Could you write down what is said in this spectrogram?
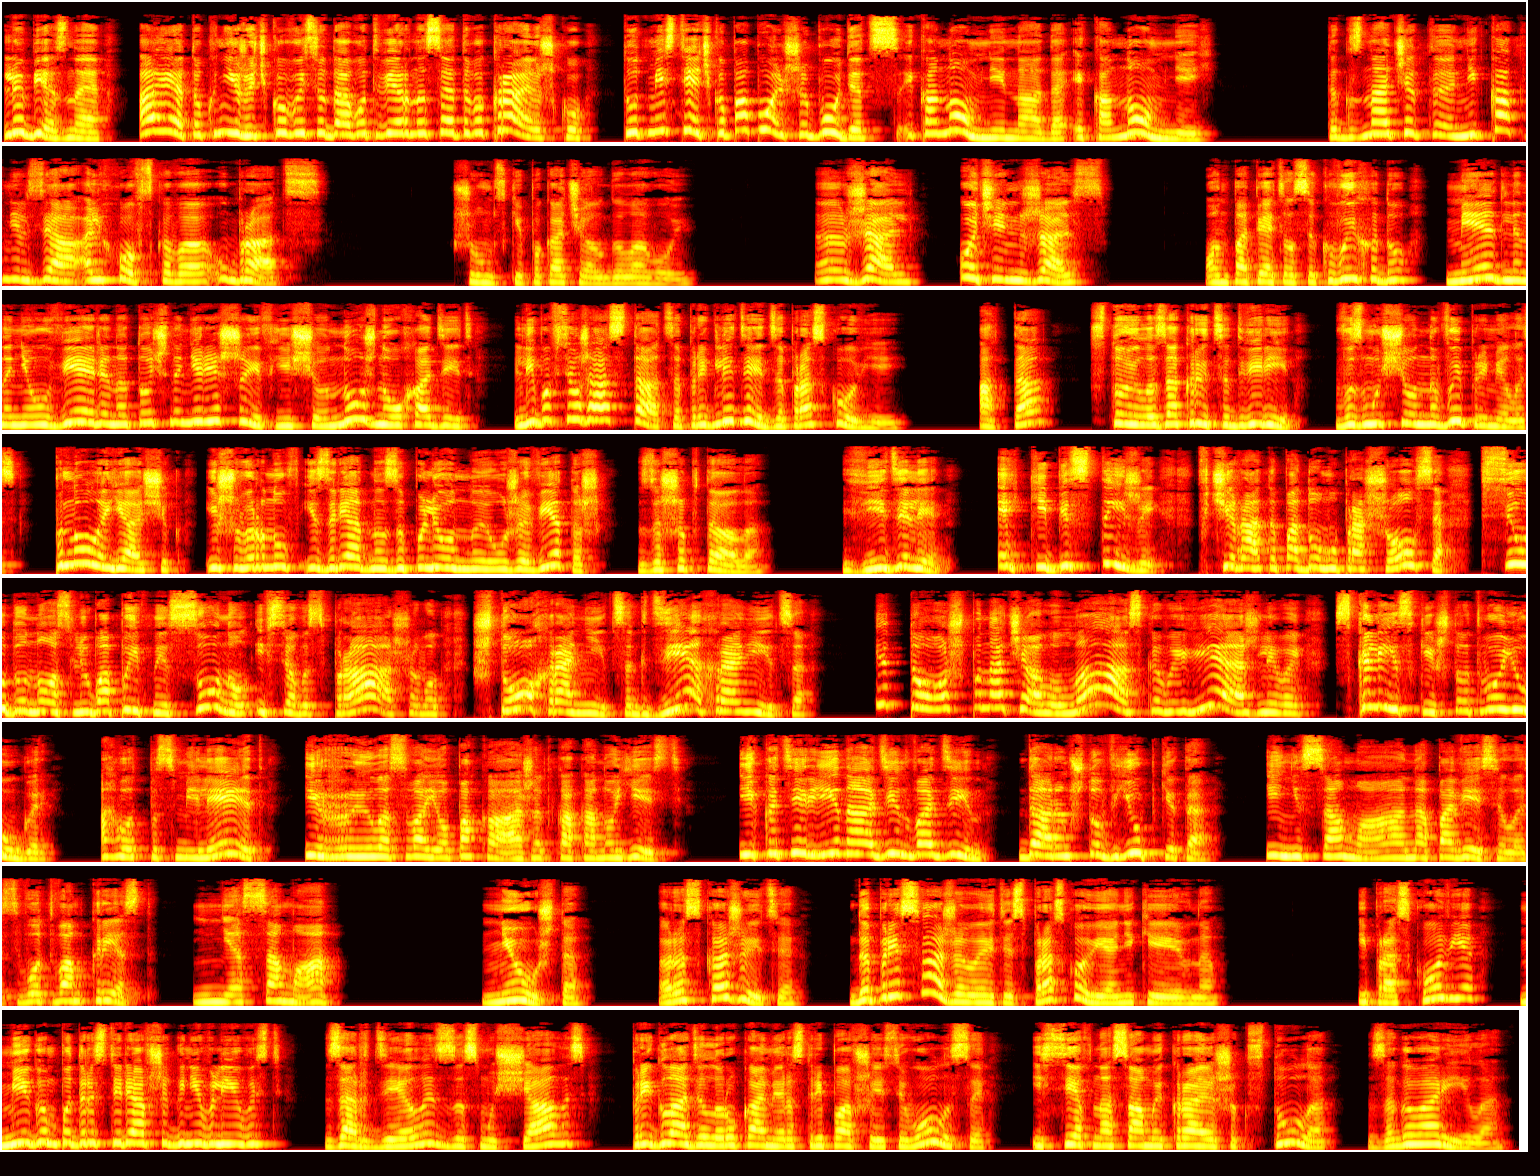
«Любезная, а эту книжечку вы сюда вот верно с этого краешку. Тут местечко побольше будет, экономней надо, экономней». «Так значит, никак нельзя Ольховского убрать?» Шумский покачал головой. «Э, «Жаль, очень жаль. Он попятился к выходу, медленно, неуверенно, точно не решив еще, нужно уходить, либо все же остаться, приглядеть за Просковьей. А та, стоило закрыться двери, возмущенно выпрямилась, пнула ящик и, швырнув изрядно запыленную уже ветошь, зашептала. «Видели? Эки бесстыжий! Вчера-то по дому прошелся, всюду нос любопытный сунул и все выспрашивал, что хранится, где хранится. И то ж поначалу ласковый, вежливый, склизкий, что твой угорь, а вот посмелеет и рыло свое покажет, как оно есть. И Катерина один в один, даром что в юбке-то. И не сама она повесилась, вот вам крест, не сама. Неужто? Расскажите. Да присаживайтесь, Просковья Аникеевна. И Просковья, мигом подрастерявши гневливость, зарделась, засмущалась, пригладила руками растрепавшиеся волосы и, сев на самый краешек стула, заговорила.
